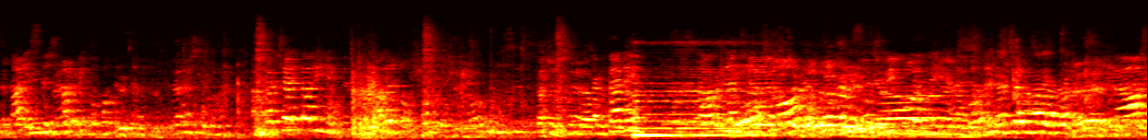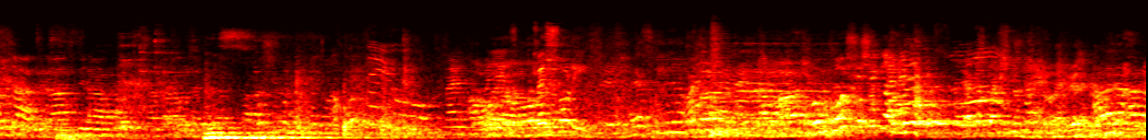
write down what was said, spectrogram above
nám Tady jste, špatně to popice. A začaj tady někde, ale to. Tak tady, takhle se, jo. Výborný. Krása, krása. Bez solí. Můžeš Sedláčková je tady. A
